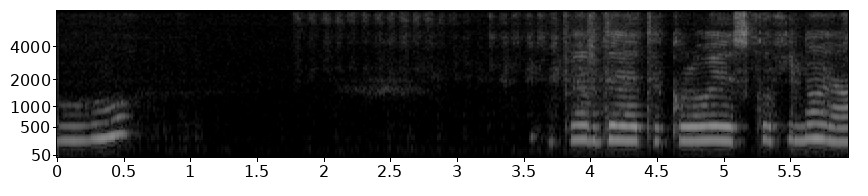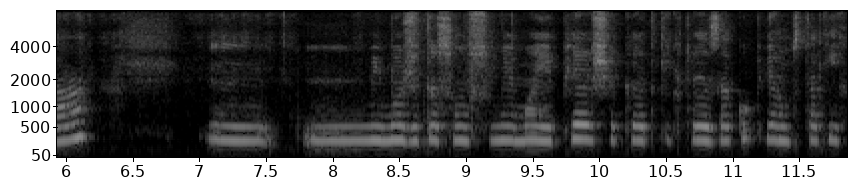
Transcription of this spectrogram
O. Naprawdę te kolory z Kohinora, mm, mimo że to są w sumie moje pierwsze kredki, które zakupiłam z takich,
